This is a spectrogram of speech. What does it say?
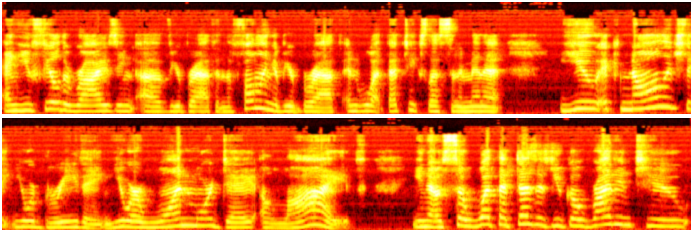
and you feel the rising of your breath and the falling of your breath and what? That takes less than a minute. You acknowledge that you're breathing. You are one more day alive. You know so what that does is you go right into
